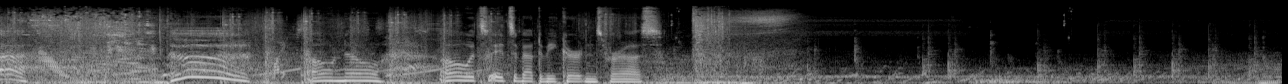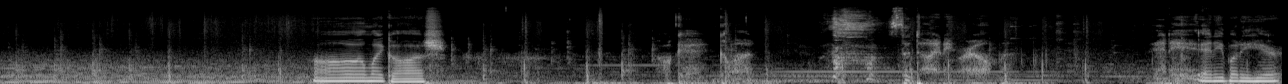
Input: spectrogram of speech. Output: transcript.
ah! oh no. Oh, it's it's about to be curtains for us. Oh my gosh. Anybody here?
